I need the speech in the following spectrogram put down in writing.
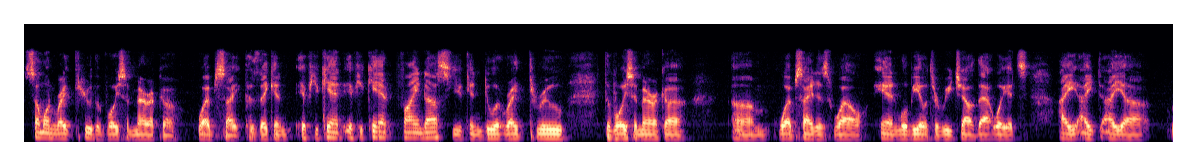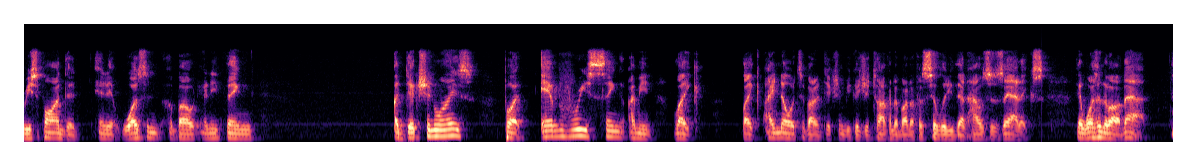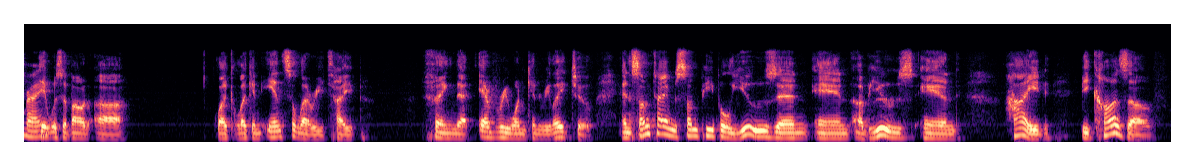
someone right through the Voice America website because they can. If you can't, if you can't find us, you can do it right through the Voice America um, website as well, and we'll be able to reach out that way. It's I I, I uh, responded, and it wasn't about anything addiction wise, but every single, I mean, like, like I know it's about addiction because you're talking about a facility that houses addicts. It wasn't about that. Right. It was about uh, like like an ancillary type thing that everyone can relate to. And sometimes some people use and and abuse and hide because of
